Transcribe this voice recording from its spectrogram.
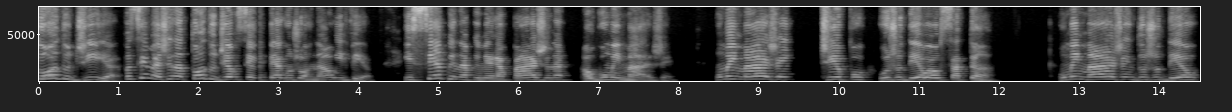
todo dia. Você imagina, todo dia você pega um jornal e vê. E sempre na primeira página, alguma imagem. Uma imagem tipo o judeu é o Satã. Uma imagem do judeu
